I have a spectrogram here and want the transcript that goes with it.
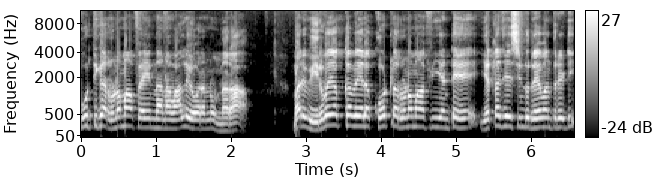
పూర్తిగా రుణమాఫీ అయిందన్న వాళ్ళు ఎవరన్నా ఉన్నారా? మరి ఇరవై ఒక్క వేల కోట్ల రుణమాఫీ అంటే ఎట్లా చేసిండు రేవంత్ రెడ్డి?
